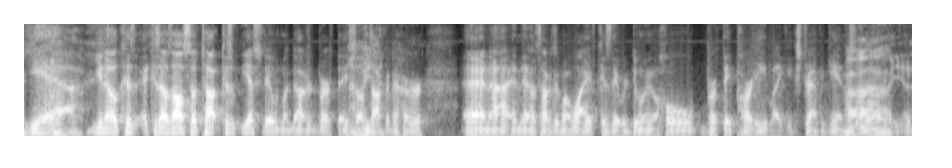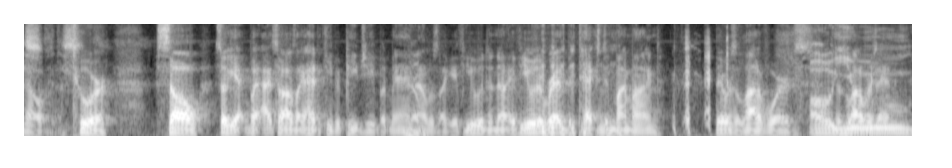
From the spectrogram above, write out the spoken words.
Yeah, you know, because because I was also talking because yesterday was my daughter's birthday, so I was Oh, yeah. talking to her, and uh, and then I was talking to my wife because they were doing a whole birthday party like extravaganza, Ah, you know, yes. tour. So so yeah, but I, so I was like I had to keep it PG, but man, Yeah. I was like if you would have know if you would have read the text in my mind, there was a lot of words. Oh, was a lot of words, and-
